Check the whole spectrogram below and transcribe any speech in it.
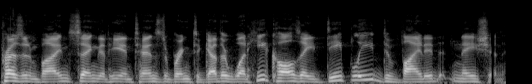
President Biden saying that he intends to bring together what he calls a deeply divided nation.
